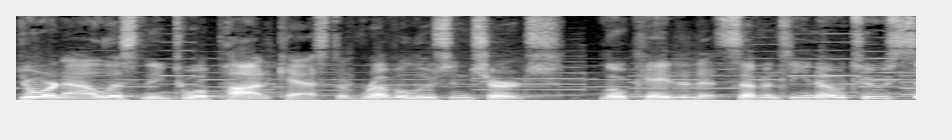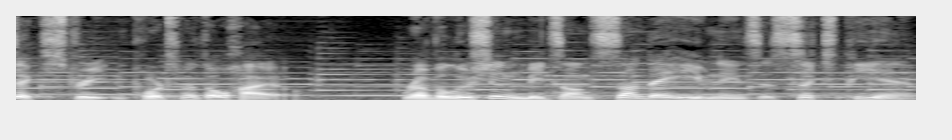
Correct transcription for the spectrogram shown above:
You're now listening to a podcast of Revolution Church, located at 1702 6th Street in Portsmouth, Ohio. Revolution meets on Sunday evenings at 6 p.m.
